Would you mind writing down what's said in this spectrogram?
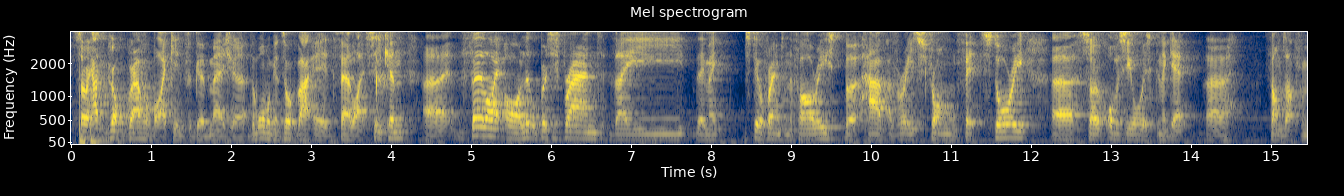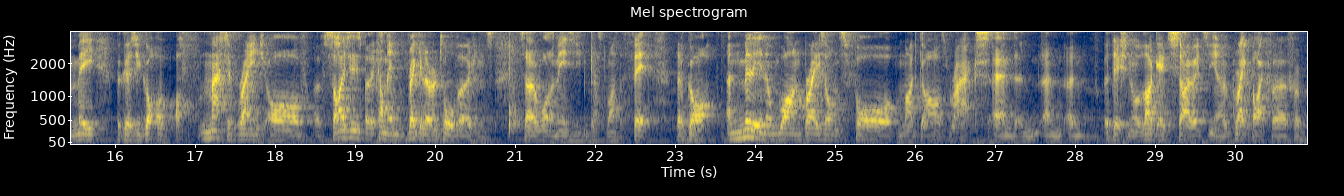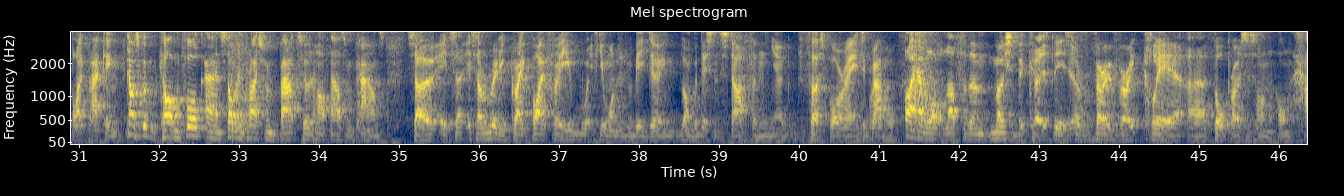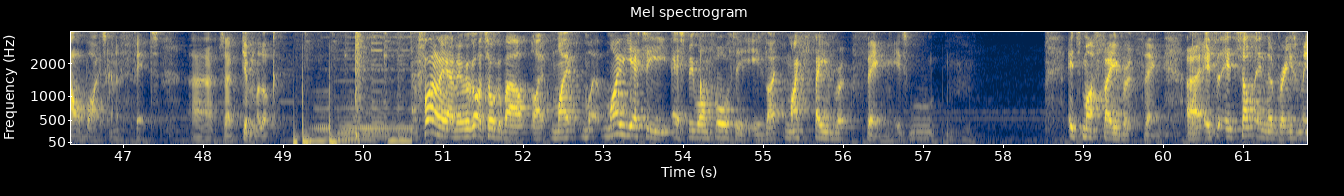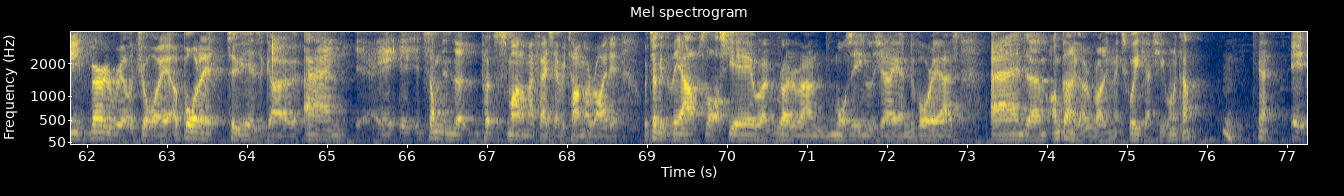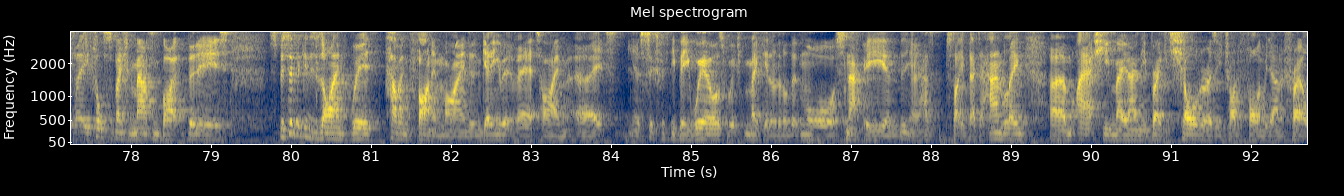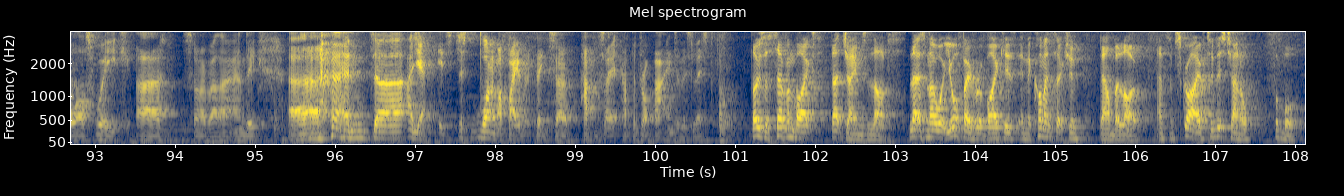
So we had to drop a gravel bike in for good measure. The one we're going to talk about is the Fairlight Secan. Uh, Fairlight are a little British brand. They they make steel frames in the Far East, but have a very strong fit story. Uh, so obviously always going to get uh, thumbs up from me because you've got a, a massive range of, of, sizes, but they come in regular and tall versions. So what that means is you can customize the fit. They've got a million and one braze-ons for mudguards, racks, and, and, and, and, additional luggage. So it's you know a great bike for, for bike packing. Comes equipped with carbon fork and starting price from about two and a half thousand pounds. So it's a, it's a really great bike for you if you wanted to be doing longer distance stuff and you know first foray into gravel. I have a lot of love for them, mostly because there's a very very clear uh, thought process on on how a bike's going to fit. Uh, so give them a look. Finally, I mean, we've got to talk about like my my, my Yeti SB140 is like my favorite thing. It's it's my favourite thing. Uh, it's it's something that brings me very real joy. I bought it two years ago, and it, it's something that puts a smile on my face every time I ride it. We took it to the Alps last year. We rode around Morzine, Les Gets, and Avoriaz, and um, I'm going to go riding next week. Actually, you want to come? Hmm. Yeah, it's a full suspension mountain bike that is specifically designed with having fun in mind and getting a bit of airtime. Uh, it's you know 650B wheels, which make it a little bit more snappy and you know has slightly better handling. Um, I actually made Andy break his shoulder as he tried to follow me down a trail last week. Uh, sorry about that, Andy. Uh, and, uh, and yeah, it's just one of my favourite things. So have to say, have to drop that into this list. Those are seven bikes that James loves. Let us know what your favourite bike is in the comment section down below and subscribe to this channel for more.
